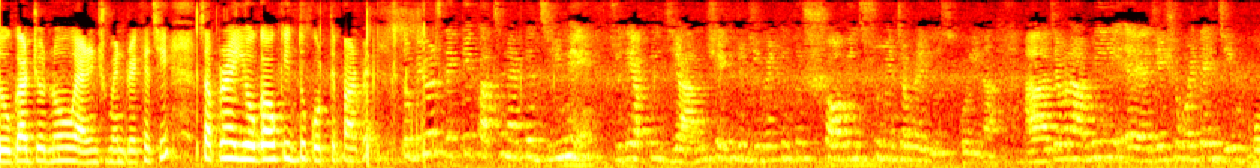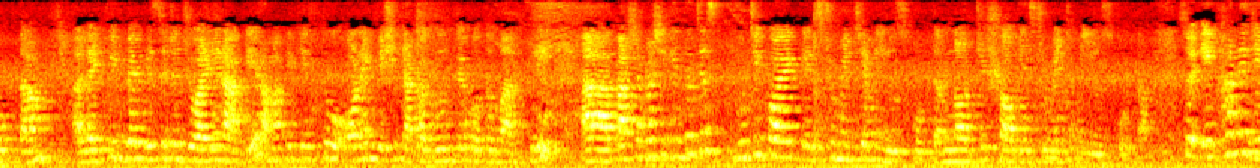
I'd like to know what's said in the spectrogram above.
যোগার জন্য অ্যারেঞ্জমেন্ট রেখেছি। সো আপনারা যোগাও কিন্তু করতে পারবেন। তো ভিউয়ার্স পাচ্ছেন একটা জিমে যদি আপনি যান, সেক্ষেত্রে জিমের কিন্তু সব ইনস্ট্রুমেন্ট আমরা ইউজ করি না। যেমন আমি যে সময়টায় জিম করতাম লাইক ফিডব্যাক রিসেটে জয়েনের আগে আমাকে কিন্তু অনেক বেশি টাকা গুনতে হতো মান্থলি পাশাপাশি কিন্তু জাস্ট গুটি কয়েক ইনস্ট্রুমেন্ট আমি ইউজ করতাম নট যে সব ইনস্ট্রুমেন্ট আমি ইউজ করতাম। তো এখানে যে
